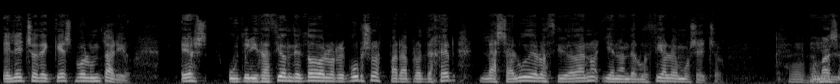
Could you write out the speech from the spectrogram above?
el hecho de que es voluntario. Es utilización de todos los recursos para proteger la salud de los ciudadanos y en Andalucía lo hemos hecho. Además,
